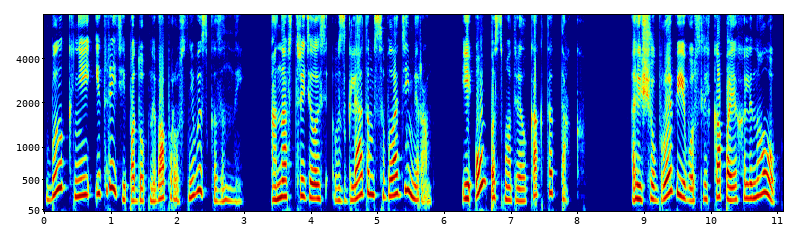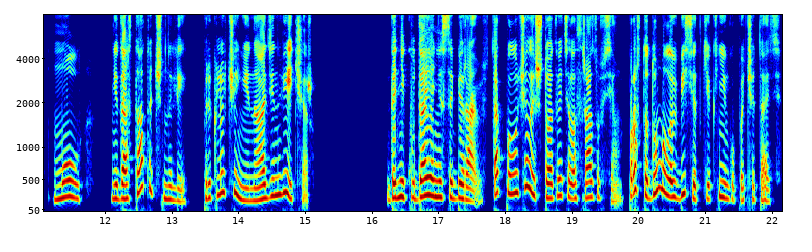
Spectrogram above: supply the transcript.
Был к ней и третий подобный вопрос, невысказанный. Она встретилась взглядом с Владимиром, и он посмотрел как-то так. А еще брови его слегка поехали на лоб, мол, недостаточно ли приключений на один вечер? «Да никуда я не собираюсь. Так получилось, что ответила сразу всем. Просто думала в беседке книгу почитать.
